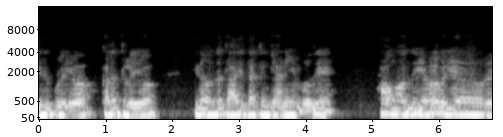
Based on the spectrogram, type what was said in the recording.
இடுப்புலையோ கழுத்துலையோ இதை வந்து தாயத்தா செஞ்சு அணியும் போது அவங்க வந்து எவ்வளோ பெரிய ஒரு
